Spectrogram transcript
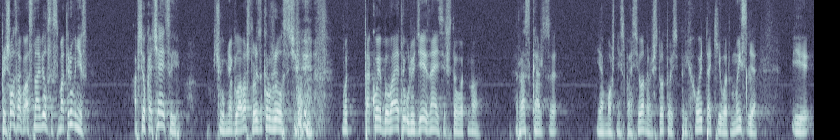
пришел, остановился, смотрю вниз, а все качается, и что, у меня голова, что ли, закружилась? Вот такое бывает у людей, знаете, что вот, ну, раз кажется, я, может, не спасен или что, то есть приходят такие вот мысли, и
